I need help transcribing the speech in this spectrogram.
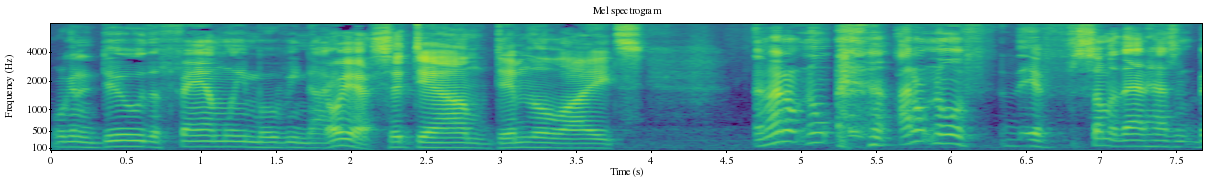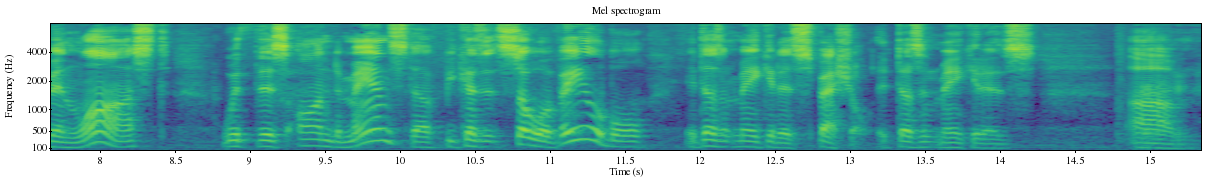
We're gonna do the family movie night. Oh yeah, sit down, dim the lights. and I don't know I don't know if if some of that hasn't been lost with this on demand stuff because it's so available it doesn't make it as special it doesn't make it as um,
